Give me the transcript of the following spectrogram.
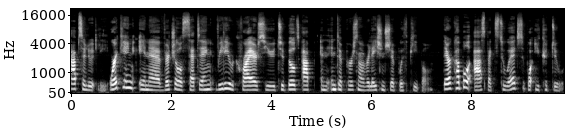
Absolutely. Working in a virtual setting really requires you to build up an interpersonal relationship with people. There are a couple aspects to it, what you could do.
